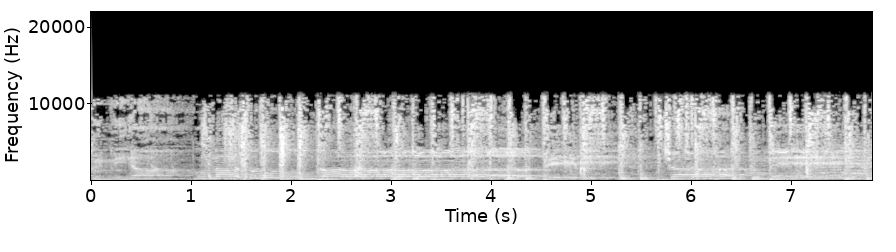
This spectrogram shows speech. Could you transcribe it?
दुनिया भुला दूँगा। तेरी चाह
